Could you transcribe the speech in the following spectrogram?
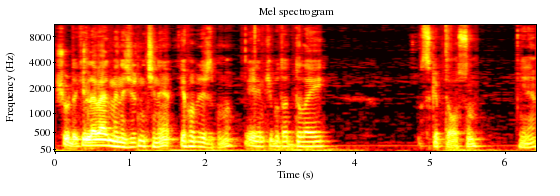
Şuradaki level manager'ın içine yapabiliriz bunu. Diyelim ki bu da delay script olsun. Yine.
